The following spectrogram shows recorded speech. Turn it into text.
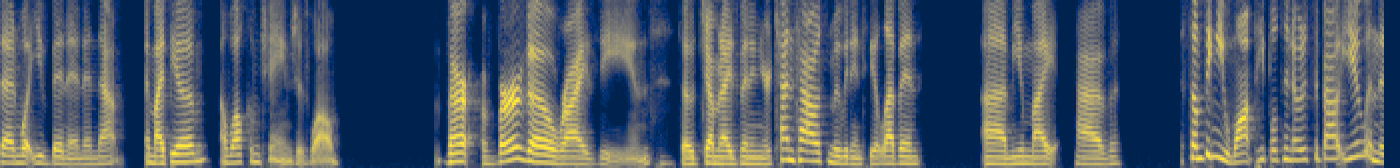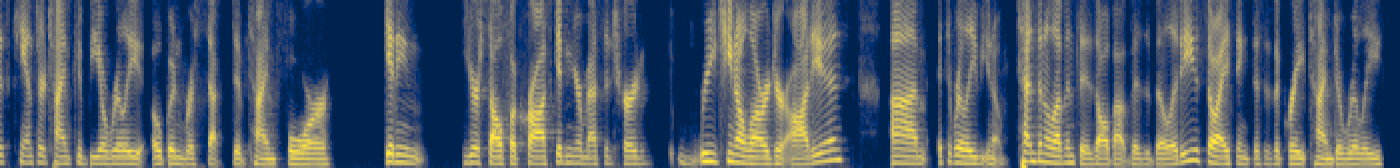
than what you've been in and that it might be a, a welcome change as well. Vir- virgo risings so gemini's been in your 10th house moving into the 11th um you might have something you want people to notice about you and this cancer time could be a really open receptive time for getting yourself across getting your message heard reaching a larger audience. Um it's really you know 10th and 11th is all about visibility so i think this is a great time to really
